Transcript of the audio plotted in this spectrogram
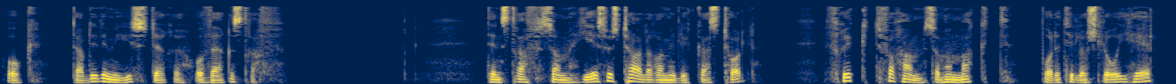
Og da blir det mye større og verre straff. Den straff som Jesus taler om i Lukas tolv, frykt for ham som har makt både til å slå i hjel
